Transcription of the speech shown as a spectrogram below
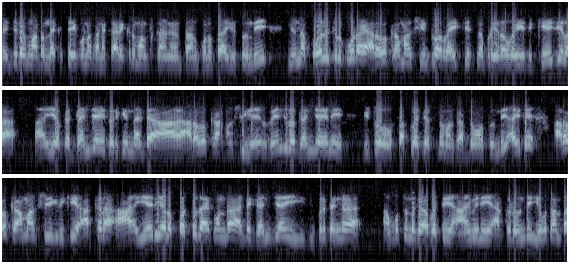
పెంచలే మాటలు లెక్క చేయకుండా తన కార్యక్రమాలు తాను కొనసాగిస్తుంది. నిన్న పోలీసులు కూడా అరవ కామాక్షి ఇంట్లో రైడ్ చేసినప్పుడు ఇరవై ఐదు కేజీల ఈ యొక్క గంజాయి దొరికిందంటే ఆ అరవ కామాక్షి ఏ రేంజ్లో గంజాయిని ఇటు సప్లై చేస్తుందో మనకు అర్థమవుతుంది. అయితే అరవ కామాక్షికి అక్కడ ఆ ఏరియాలో పట్టు లేకుండా అంటే గంజాయి విపరీతంగా అమ్ముతుంది కాబట్టి ఆమెని అక్కడ ఉండి యువతంతా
